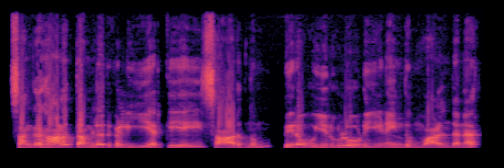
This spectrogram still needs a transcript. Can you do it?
சங்ககால தமிழர்கள் இயற்கையை சார்ந்தும் பிற உயிர்களோடு இணைந்தும் வாழ்ந்தனர்.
